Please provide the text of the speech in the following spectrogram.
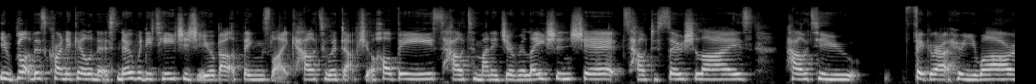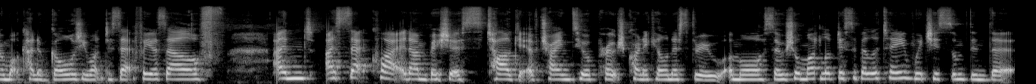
you've got this chronic illness. Nobody teaches you about things like how to adapt your hobbies, how to manage your relationships, how to socialize, how to figure out who you are and what kind of goals you want to set for yourself. And I set quite an ambitious target of trying to approach chronic illness through a more social model of disability, which is something that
